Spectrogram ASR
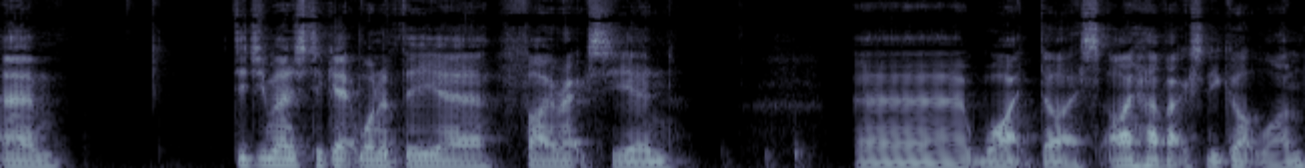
Um, did you manage to get one of the uh, Phyrexian uh, white dice? I have actually got one.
